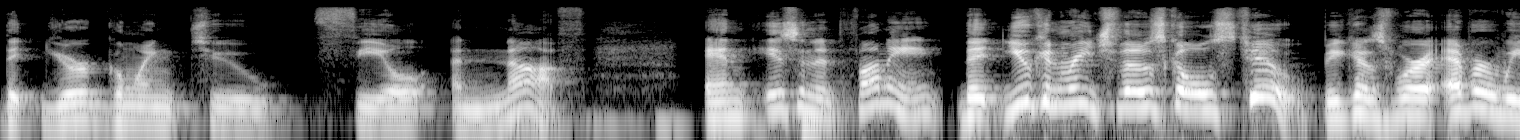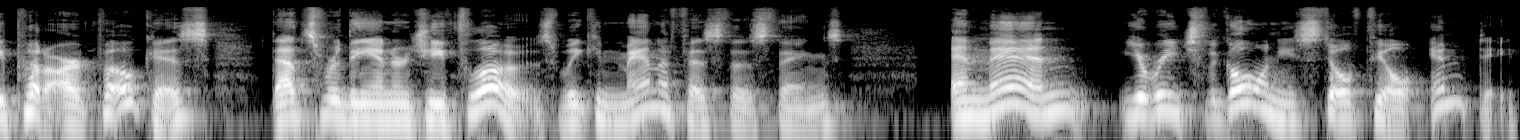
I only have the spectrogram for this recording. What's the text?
that you're going to feel enough. And isn't it funny that you can reach those goals too? Because wherever we put our focus, that's where the energy flows. We can manifest those things. And then you reach the goal and you still feel empty.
